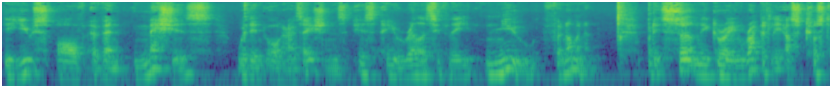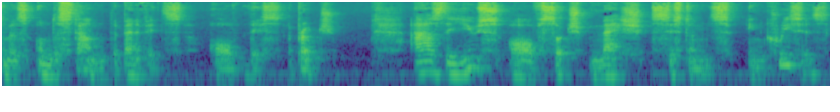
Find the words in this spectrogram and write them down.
the use of event meshes within organizations is a relatively new phenomenon, but it's certainly growing rapidly as customers understand the benefits of this approach. As the use of such mesh systems increases,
